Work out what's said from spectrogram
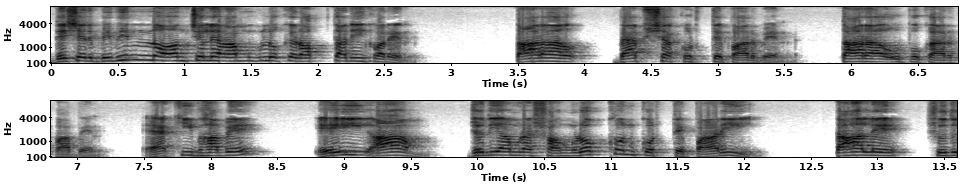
দেশের বিভিন্ন অঞ্চলে আমগুলোকে রপ্তানি করেন তারা ব্যবসা করতে পারবেন তারা উপকার পাবেন। একইভাবে এই আম যদি আমরা সংরক্ষণ করতে পারি, তাহলে শুধু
